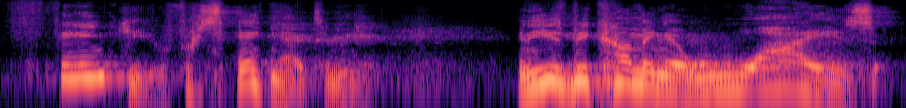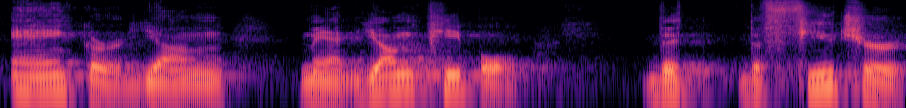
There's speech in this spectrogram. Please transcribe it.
Thank you for saying that to me. And he's becoming a wise, anchored young man, young people, the, the future,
